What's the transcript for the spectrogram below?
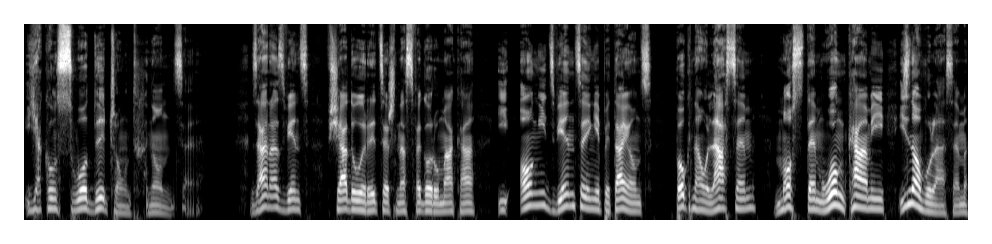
i jaką słodyczą tchnące. Zaraz więc wsiadł rycerz na swego rumaka i o nic więcej nie pytając, pognał lasem, mostem, łąkami i znowu lasem,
